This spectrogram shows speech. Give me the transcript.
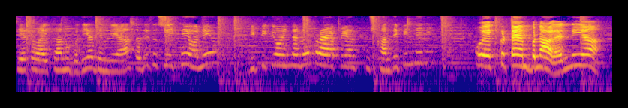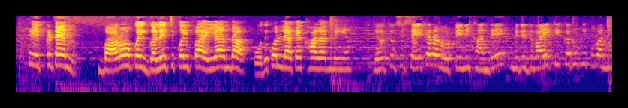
ਜੇ ਦਵਾਈ ਤੁਹਾਨੂੰ ਵਧੀਆ ਦਿੰਦੇ ਆ ਤਦੇ ਤੁਸੀਂ ਇੱਥੇ ਆਉਨੇ ਹੋ। ਬੀਪੀ ਕਿਉਂ ਇੰਨਾ ਲੋ ਕਰਾਇਆ ਪਿਆ? ਕੁਝ ਖਾਂਦੇ ਪੀਂਦੇ ਨਹੀਂ? ਉਹ ਇੱਕ ਟਾਈਮ ਬਣਾ ਲੈਣੀ ਆ ਤੇ ਇੱਕ ਟਾਈਮ ਬਾਹਰੋਂ ਕੋਈ ਗਲੀ 'ਚ ਕੋਈ ਭਾਈ ਆਂਦਾ ਉਹਦੇ ਕੋਲ ਲੈ ਕੇ ਖਾ ਲੈਣੀ ਆ। ਜਦੋਂ ਤੁਸੀਂ ਸਹੀ ਤਰ੍ਹਾਂ ਰੋਟੀ ਨਹੀਂ ਖਾਂਦੇ ਮੇਰੀ ਦਵਾਈ ਕੀ ਕਰੂਗੀ ਤੁਹਾਨੂੰ?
